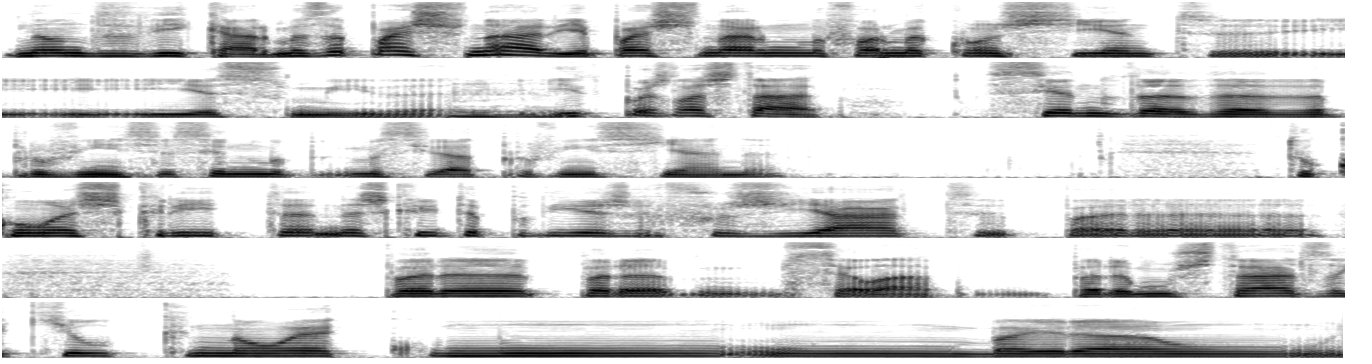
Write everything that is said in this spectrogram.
não dedicar, mas apaixonar e apaixonar-me de uma forma consciente e, e assumida. Uhum. E depois lá está, sendo da, da, da província, sendo uma, uma cidade provinciana tu com a escrita, na escrita podias refugiar-te para para, para, sei lá, para mostrares aquilo que não é comum um beirão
